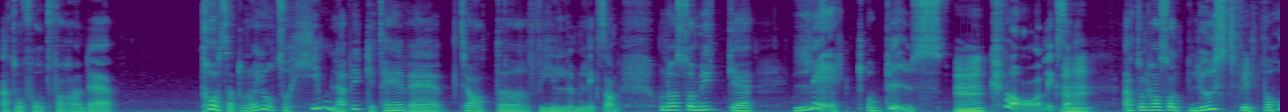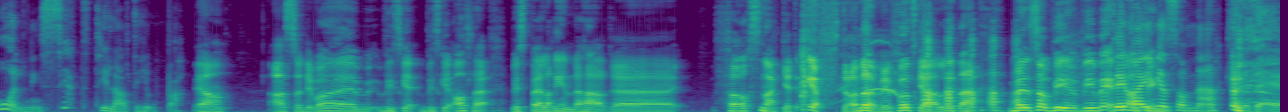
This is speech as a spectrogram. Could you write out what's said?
att hon fortfarande, trots att hon har gjort så himla mycket TV, teater, film liksom, hon har så mycket lek och bus Mm. kvar liksom. Att hon har sånt lustfyllt förhållningssätt till alltihopa. Ja. Alltså det var, eh, vi ska, vi ska avslöja, vi spelar in det här eh, försnacket efter nu, vi fuskar lite här. Men så vi, vi vet Det var allting. ingen som märkte det.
